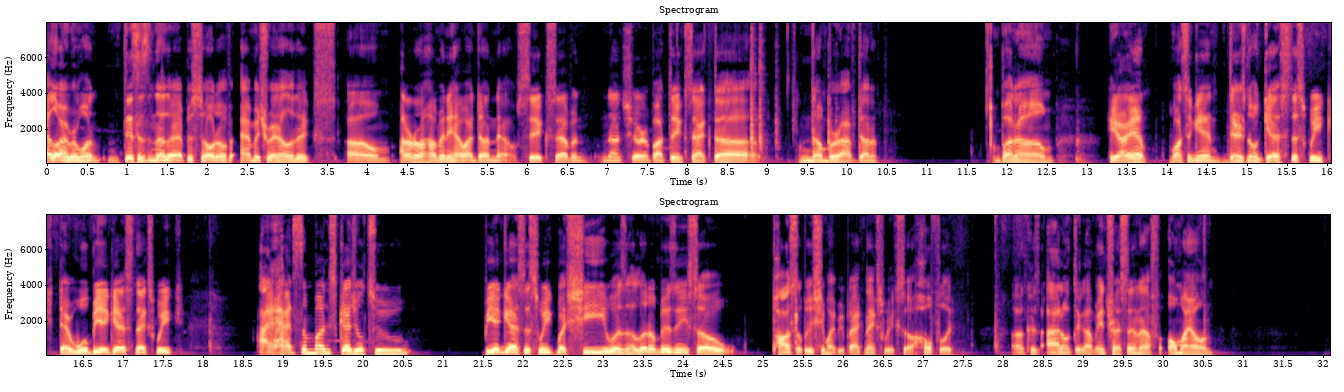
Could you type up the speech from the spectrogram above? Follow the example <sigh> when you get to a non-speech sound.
Hello, everyone. This is another episode of Amateur Analytics. Um, I don't know how many have I done now. Six, seven. Not sure about the exact uh, number I've done. But um, here I am once again. There's no guest this week. There will be a guest next week. I had somebody scheduled to be a guest this week, but she was a little busy, so possibly she might be back next week. So hopefully because uh, I don't think I'm interested enough on my own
